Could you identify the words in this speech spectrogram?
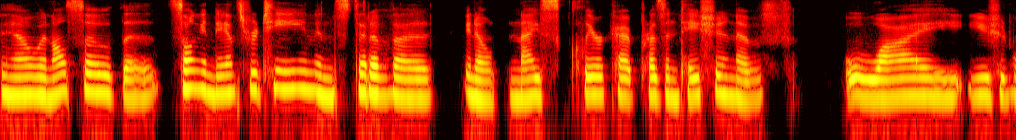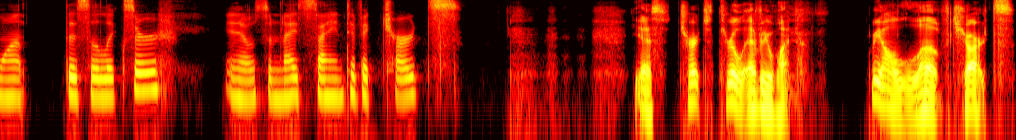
You know, and also the song and dance routine instead of a, you know, nice clear-cut presentation of why you should want this elixir. You know, some nice scientific charts. Yes, charts thrill everyone. We all love charts.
